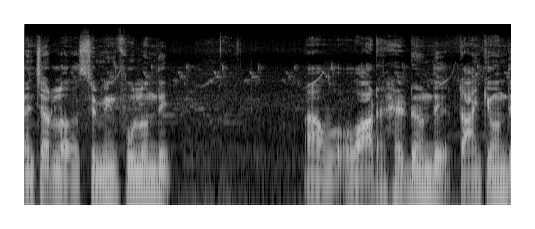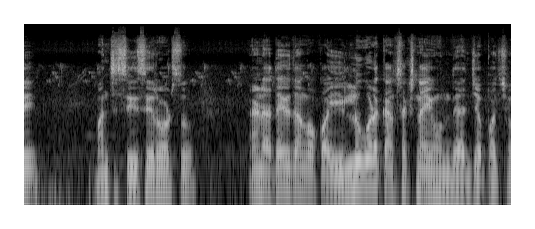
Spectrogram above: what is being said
వెంచర్లో స్విమ్మింగ్ పూల్ ఉంది వాటర్ హెడ్ ఉంది ట్యాంకీ ఉంది మంచి సీసీ రోడ్స్ అండ్ అదేవిధంగా ఒక ఇల్లు కూడా కన్స్ట్రక్షన్ అయి ఉంది అని చెప్పొచ్చు.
